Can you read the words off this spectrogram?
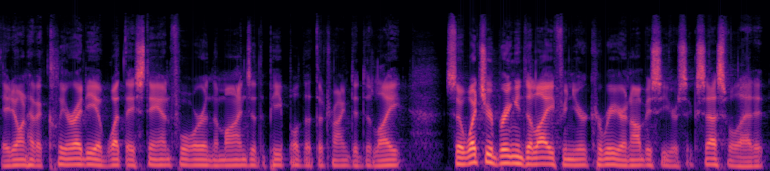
They don't have a clear idea of what they stand for in the minds of the people that they're trying to delight. So, what you're bringing to life in your career, and obviously you're successful at it,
